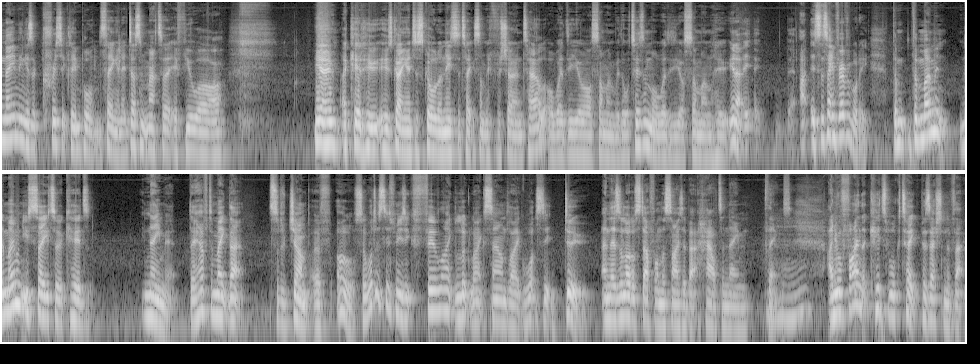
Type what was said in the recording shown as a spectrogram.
naming is a critically important thing, and it doesn't matter if you are, you know, a kid who, who's going into school and needs to take something for show and tell, or whether you're someone with autism, or whether you're someone who, you know, it, uh, it's the same for everybody. The, the moment the moment you say to a kid, name it, they have to make that sort of jump of, oh, so what does this music feel like, look like, sound like? What does it do? And there's a lot of stuff on the site about how to name things. And you'll find that kids will take possession of that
